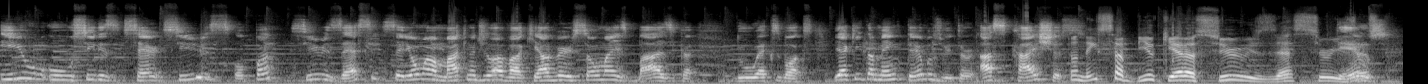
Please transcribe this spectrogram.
E o, o Series, Series, opa, Series S seria uma máquina de lavar, que é a versão mais básica do Xbox. E aqui também temos, Victor, as caixas. Eu nem sabia o que era Series S, Series temos. S.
